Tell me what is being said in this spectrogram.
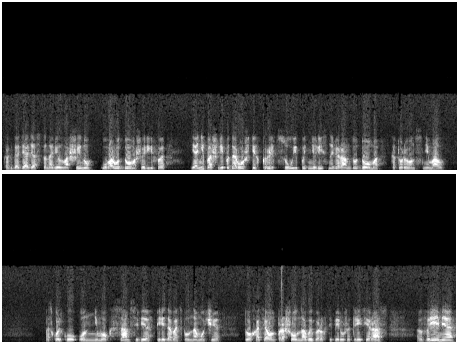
когда дядя остановил машину у ворот дома шерифа, и они пошли по дорожке к крыльцу и поднялись на веранду дома, который он снимал. Поскольку он не мог сам себе передавать полномочия, то, хотя он прошел на выборах теперь уже третий раз, время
